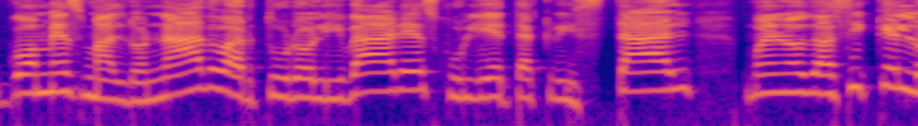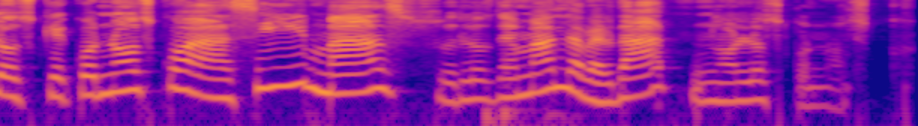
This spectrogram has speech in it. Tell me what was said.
Gómez Maldonado, Arturo Olivares, Julieta Cristal. Bueno, así que los que conozco así, más los demás, la verdad, no los conozco.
